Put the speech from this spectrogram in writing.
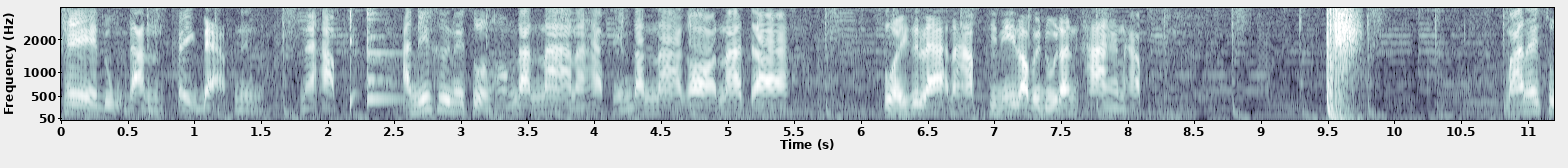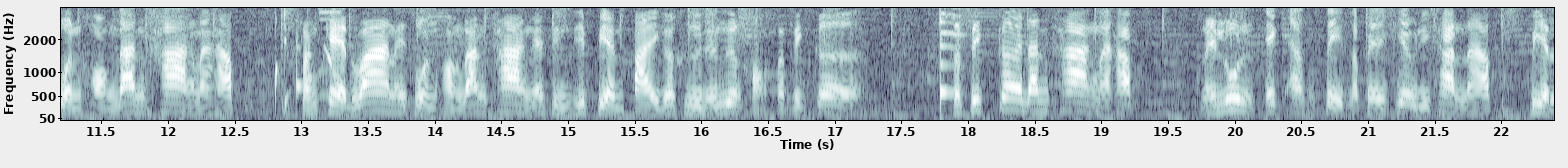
เท่ดุดันไปอีกแบบหนึ่งนะครับ อันนี้คือในส่วนของด้านหน้านะครับ เห็นด้านหน้าก็น่าจะสวยขึ้นแล้วนะครับ ทีนี้เราไปดูด้านข้างกันครับ มาในส่วนของด้านข้างนะครับ สังเกตว่าในส่วนของด้านข้างเนี่ยสิ่งที่เปลี่ยนไปก็คือในเรื่องของสติกเกอร์สติกเกอร์ด้านข้างนะครับ ในรุ่น XL Street Special Edition นะครับ เปลี่ยน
